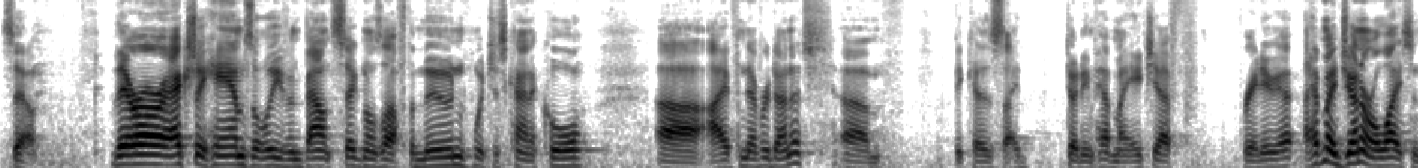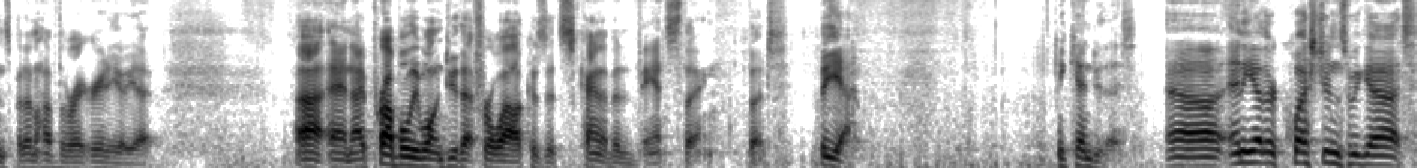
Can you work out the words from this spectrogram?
So there are actually hams that will even bounce signals off the moon, which is kind of cool. Uh, I've never done it um, because I don't even have my HF radio yet. I have my general license, but I don't have the right radio yet. Uh, and I probably won't do that for a while because it's kind of an advanced thing. But, but yeah, you can do that. Uh, any other questions we got?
